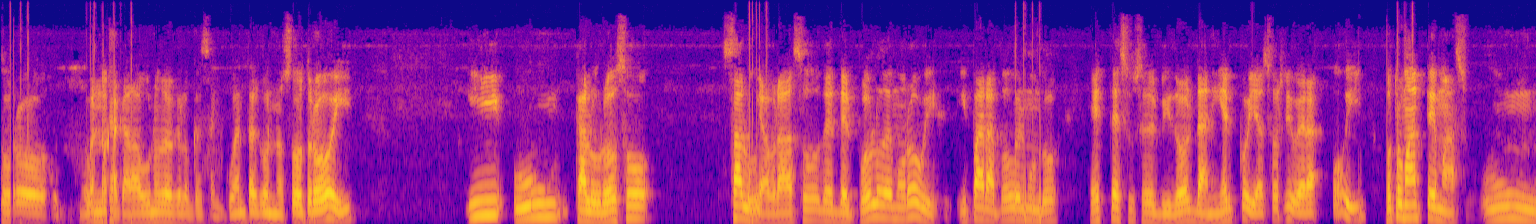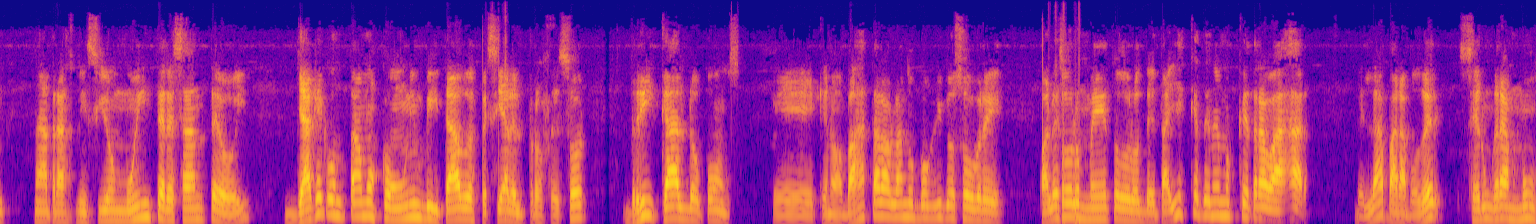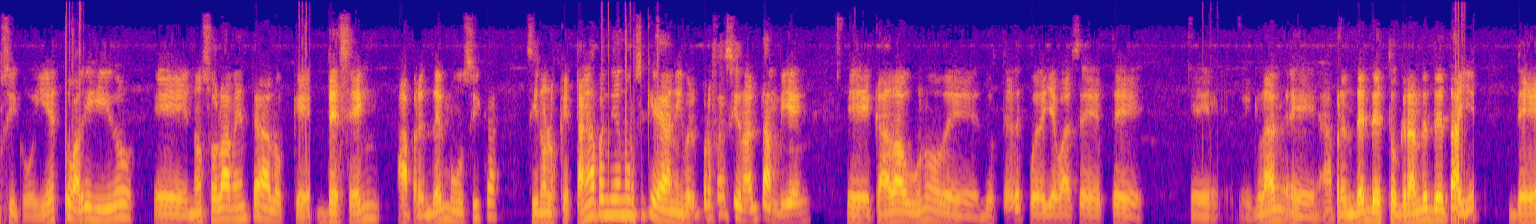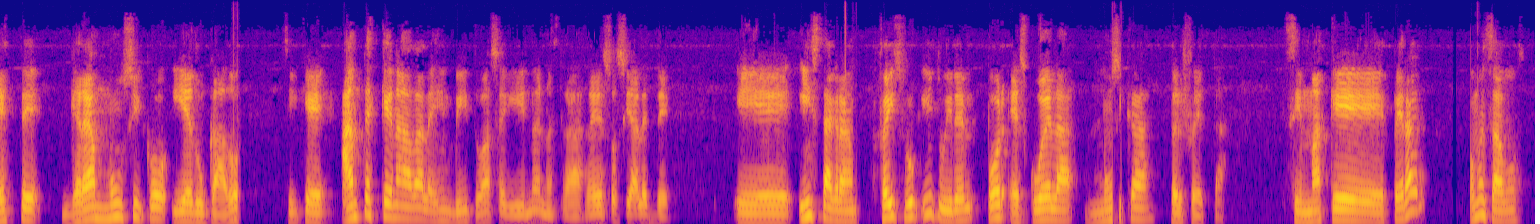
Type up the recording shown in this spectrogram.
nosotros, a cada uno de los que se encuentra con nosotros hoy. Y un caluroso saludo y abrazo desde el pueblo de Morovis y para todo el mundo. Este es su servidor Daniel Collazo Rivera. Hoy, otro martes más, una transmisión muy interesante hoy, ya que contamos con un invitado especial, el profesor Ricardo Pons, eh, que nos va a estar hablando un poquito sobre cuáles son los métodos, los detalles que tenemos que trabajar, ¿verdad? Para poder ser un gran músico. Y esto va dirigido eh, no solamente a los que deseen aprender música, sino los que están aprendiendo música a nivel profesional también. Eh, cada uno de, ustedes puede llevarse este, eh, aprender de estos grandes detalles de este gran músico y educador. Así que antes que nada les invito a seguirnos en nuestras redes sociales de Instagram, Facebook y Twitter por Escuela Música Perfecta. Sin más que esperar, comenzamos.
